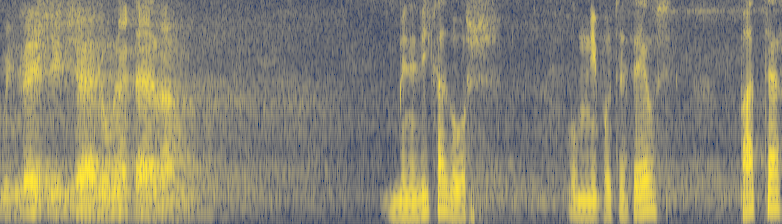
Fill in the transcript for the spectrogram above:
qui feci celum et terram. Benedicat vos, omnipotens Deus, Pater,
